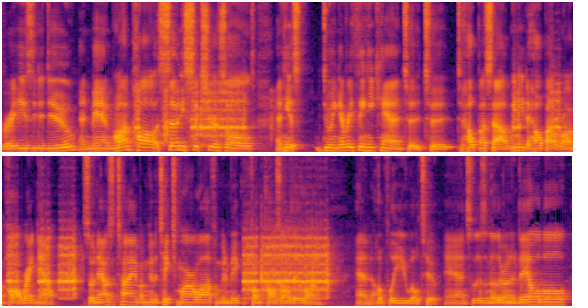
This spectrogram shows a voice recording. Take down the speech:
Very easy to do. And man, Ron Paul is 76 years old, and he is doing everything he can to, to, to help us out. We need to help out Ron Paul right now. So now's the time. I'm going to take tomorrow off. I'm going to make phone calls all day long. And hopefully you will too. And so there's another unavailable.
